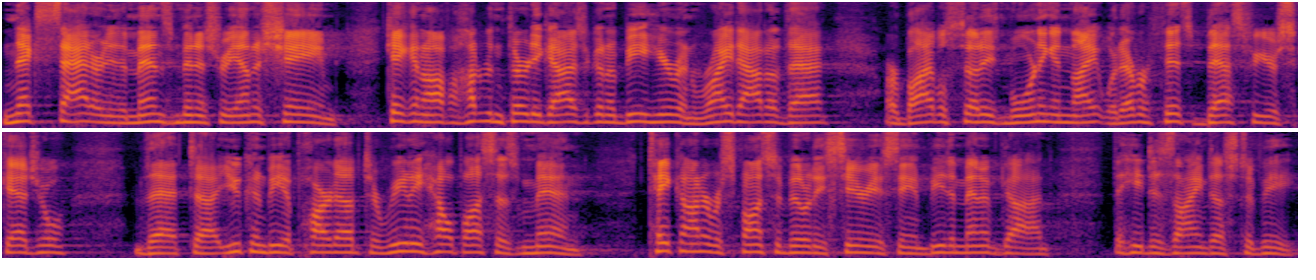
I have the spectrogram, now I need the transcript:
Next Saturday, the men's ministry, Unashamed, kicking off. 130 guys are going to be here, and right out of that, our Bible studies, morning and night, whatever fits best for your schedule, that uh, you can be a part of to really help us as men take on our responsibility seriously and be the men of God that He designed us to be.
